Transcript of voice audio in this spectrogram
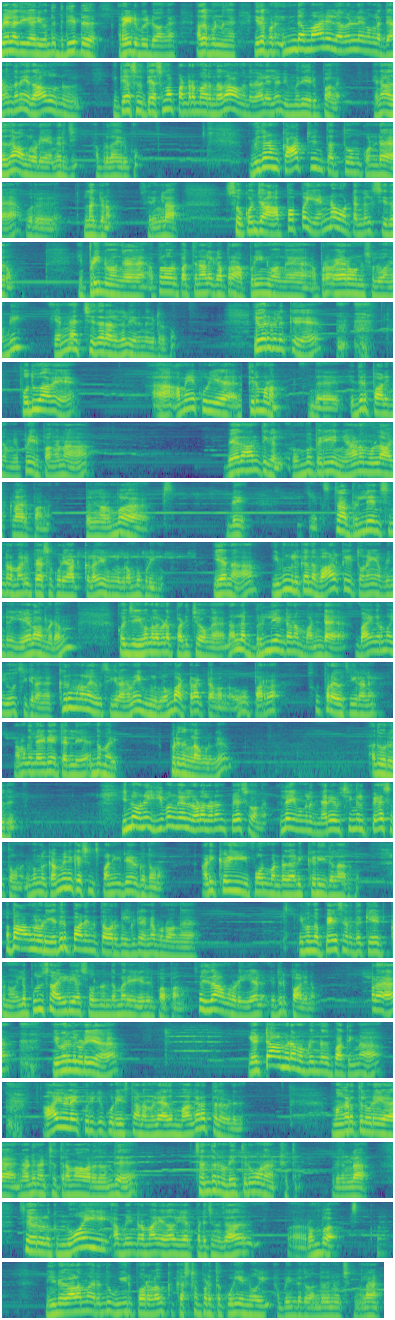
மேலதிகாரி வந்து திடீர்னு ரைடு போயிடுவாங்க. அதை பண்ணுங்க இதை பண்ணுங்க. இந்த மாதிரி லெவலில் இவங்களை தினம் தினம் ஏதாவது ஒன்று வித்தியாச வித்தியாசமாக பண்ணுற மாதிரி இருந்தால் தான் அவங்க அந்த வேலையில் நிம்மதியாக இருப்பாங்க. ஏன்னா அதுதான் அவங்களுடைய எனர்ஜி அப்படி தான் இருக்கும். மிதுனம் காற்றின் தத்துவம் கொண்ட ஒரு லக்னம். சரிங்களா? ஸோ கொஞ்சம் அப்பப்போ எண்ண ஓட்டங்கள் சிதறும். இப்படின்னுவாங்க. அப்புறம் ஒரு பத்து நாளைக்கு அப்புறம் அப்படின்னுவாங்க. அப்புறம் வேற ஒன்று சொல்லுவாங்க. இப்படி எண்ண சிதறல்கள் இருந்துக்கிட்டு இருக்கும். இவர்களுக்கு பொதுவாகவே அமையக்கூடிய திருமணம் இந்த எதிர்பாலினம் எப்படி இருப்பாங்கன்னா வேதாந்திகள் ரொம்ப பெரிய ஞானமுள்ள ஆட்களாக இருப்பாங்க. இவங்க ரொம்ப எக்ஸ்ட்ரா பிரில்லியன்ஸுன்ற மாதிரி பேசக்கூடிய ஆட்களை இவங்களுக்கு ரொம்ப பிடிக்கும். ஏன்னா இவங்களுக்கு அந்த வாழ்க்கை துணை அப்படின்ற ஏழாம் இடம் கொஞ்சம் இவங்களை விட படித்தவங்க நல்ல பிரில்லியண்ட்டான மண்டை பயங்கரமாக யோசிக்கிறாங்க கிரிமினலாக யோசிக்கிறாங்கன்னா இவங்களுக்கு ரொம்ப அட்ராக்ட் ஆவாங்க. ஓ பர்றா சூப்பராக யோசிக்கிறானே. நமக்கு இந்த ஐடியா தெரியலையே இந்த மாதிரி. புரியுதுங்களா உங்களுக்கு? அது ஒரு இது. இன்னொன்று இவங்க லொடலொடன்னு பேசுவாங்க. இல்லை இவங்களுக்கு நிறைய விஷயங்கள் பேச தோணும். இவங்க கம்யூனிகேஷன்ஸ் பண்ணிக்கிட்டே இருக்க தோணும். அடிக்கடி ஃபோன் பண்ணுறது அடிக்கடி இதெல்லாம் இருக்கும். அப்போ அவங்களுடைய எதிர்ப்பாலினத்தவர்கள்கிட்ட என்ன பண்ணுவாங்க? இவங்க பேசுகிறத கேட்கணும். இல்லை புதுசாக ஐடியா சொல்லணும் இந்த மாதிரி எதிர்பார்ப்பாங்க. ஸோ இதுதான் அவங்களுடைய ஏல எதிர்பாலினம். போல் இவர்களுடைய எட்டாம் இடம் அப்படின்றது பார்த்தீங்கன்னா ஆயுளை குறிக்கக்கூடிய ஸ்தானம் இல்லை அது மகரத்தில் விழுது. மகரத்தினுடைய நடு நட்சத்திரமாக வர்றது வந்து சந்திரனுடைய திருவோண நட்சத்திரம். புரியுதுங்களா? ஸோ இவர்களுக்கு நோய் அப்படின்ற மாதிரி ஏதாவது ஏற்பட்டுச்சுன்னு அதாவது ரொம்ப நீண்ட காலமாக இருந்து உயிர் போகிற அளவுக்கு கஷ்டப்படுத்தக்கூடிய நோய் அப்படின்றது வந்ததுன்னு வச்சுக்கோங்களேன்.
